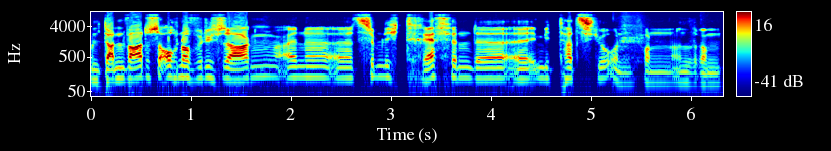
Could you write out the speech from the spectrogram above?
Und dann war das auch noch, würde ich sagen, eine äh, ziemlich treffende äh, Imitation von unserem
